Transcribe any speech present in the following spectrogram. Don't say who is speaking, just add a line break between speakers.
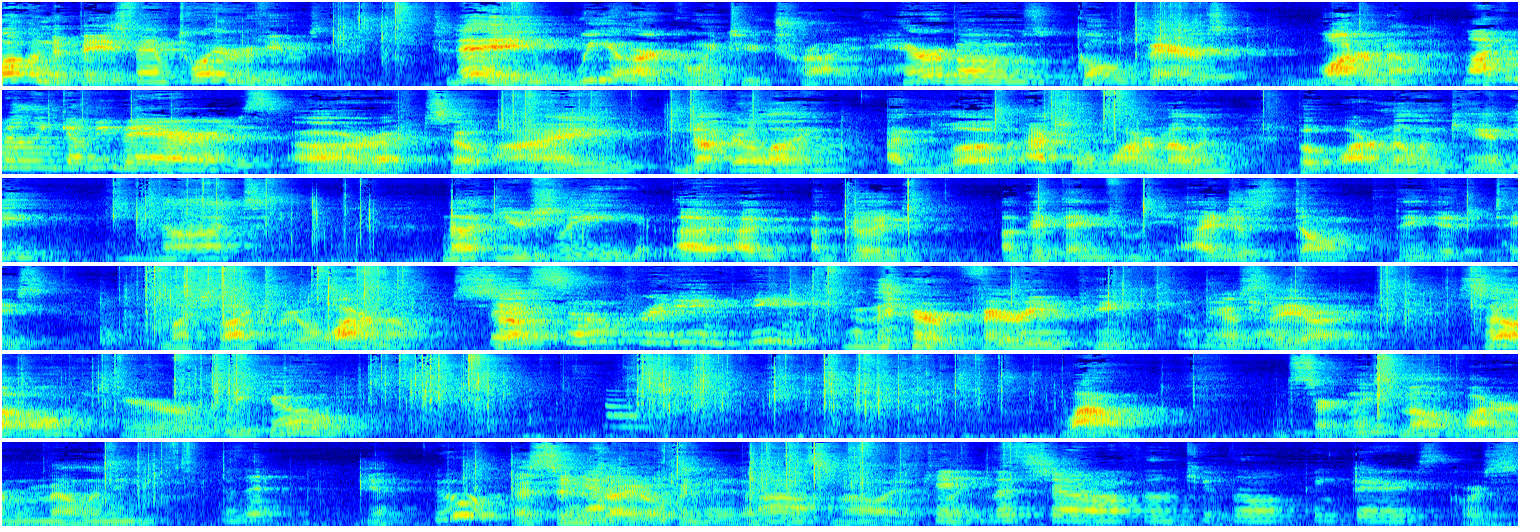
Welcome to Baz Fam Toy Reviews. Today we are going to try Haribo's Gold Bears Watermelon.
Watermelon gummy bears.
Alright, so I'm not gonna lie, I love actual watermelon, but watermelon candy, not not usually a, a, a good a good thing for me. I just don't think it tastes much like real watermelon. So
They're so pretty and pink.
they're very pink.
Like
Yes,
it.
they are. So here we go. Wow, it certainly smells watermelony.
Is it?
Yeah.
Ooh.
As soon as I opened it, I
Wow.
could smell it.
Okay,
Like,
let's show off the cute little pink bears.
of course.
